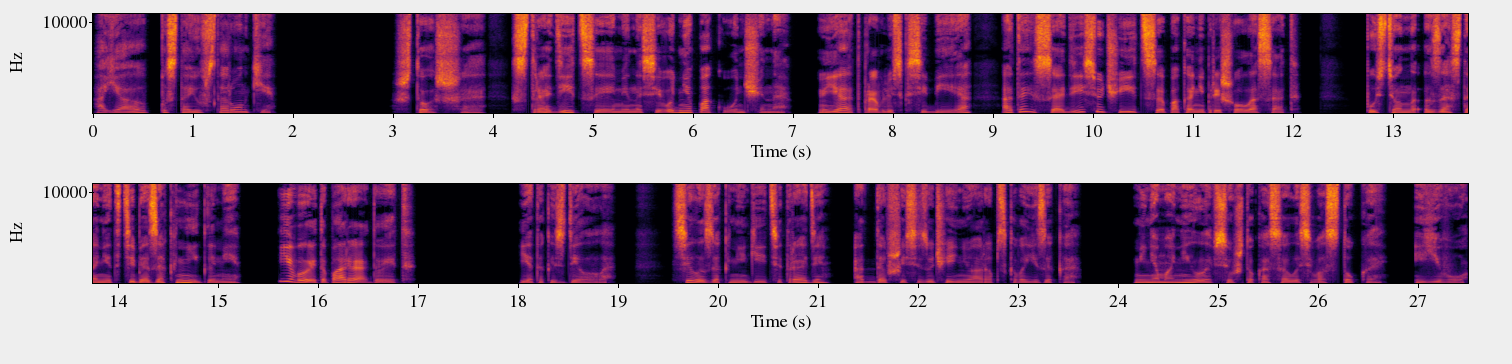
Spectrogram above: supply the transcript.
а я постою в сторонке». Что ж, э, с традициями на сегодня покончено. Я отправлюсь к себе, а ты садись учиться, пока не пришел Асад. Пусть он застанет тебя за книгами. Его это порадует. Я так и сделала. Села за книги и тетради, отдавшись изучению арабского языка. Меня манило все, что касалось Востока и его,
